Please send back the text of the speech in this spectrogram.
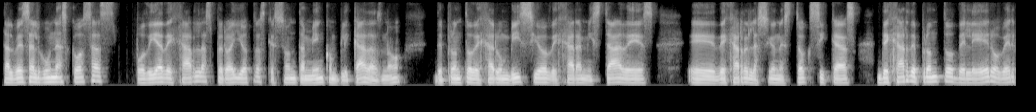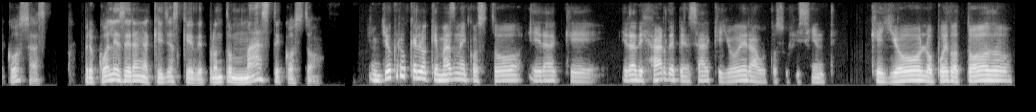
Tal vez algunas cosas podía dejarlas, pero hay otras que son también complicadas, ¿no? De pronto dejar un vicio, dejar amistades, eh, dejar relaciones tóxicas, dejar de pronto de leer o ver cosas. Pero ¿cuáles eran aquellas que de pronto más te costó? Yo creo que lo que más me costó era que era dejar de pensar que yo era autosuficiente, que yo lo puedo todo,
